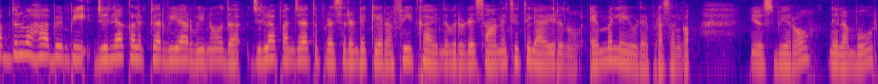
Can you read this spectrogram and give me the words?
അബ്ദുൽ വഹാബ് എം പി ജില്ലാ കളക്ടർ വി ആർ വിനോദ് ജില്ലാ പഞ്ചായത്ത് പ്രസിഡന്റ് കെ റഫീഖ എന്നിവരുടെ സാന്നിധ്യത്തിലായിരുന്നു എം എൽ എയുടെ പ്രസംഗം. News bureau Nilambur.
